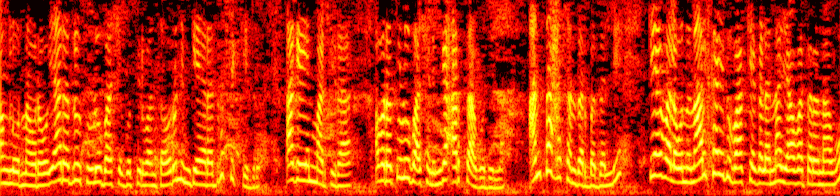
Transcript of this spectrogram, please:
ಮಂಗಳೂರಿನವರು, ಯಾರಾದರೂ ತುಳು ಭಾಷೆ ಗೊತ್ತಿರುವಂಥವರು ನಿಮಗೆ ಯಾರಾದರೂ ಸಿಕ್ಕಿದ್ರು. ಆಗ ಏನು ಮಾಡ್ತೀರಾ? ಅವರ ತುಳು ಭಾಷೆ ನಿಮಗೆ ಅರ್ಥ ಆಗೋದಿಲ್ಲ. ಅಂತಹ ಸಂದರ್ಭದಲ್ಲಿ ಕೇವಲ ಒಂದು ನಾಲ್ಕೈದು ವಾಕ್ಯಗಳನ್ನು ಯಾವ ಥರ ನಾವು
